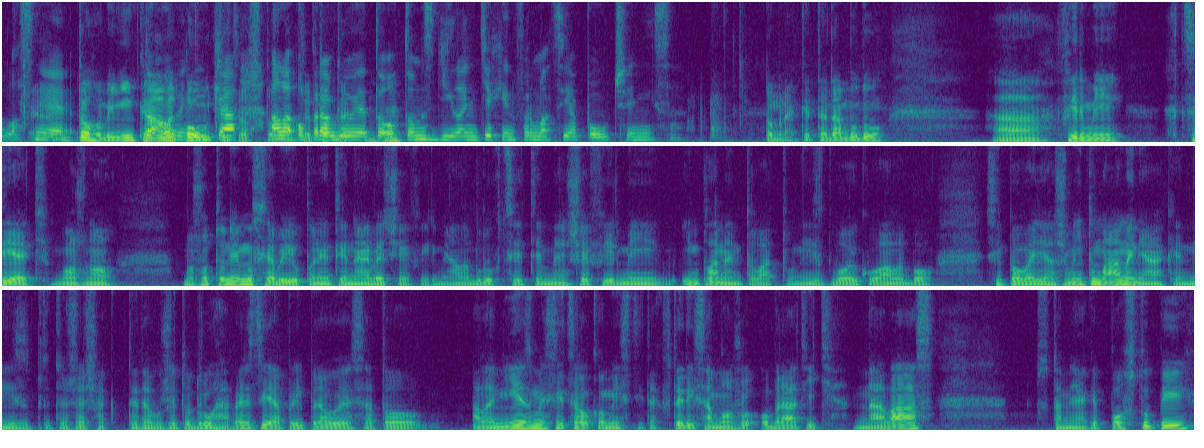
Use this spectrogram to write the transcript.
vlastně... E, toho vyniká, toho ale vyníka, poučit sa z toho. Ale opravdu to je to uh-huh. o tom sdílení těch informací a poučení se. Dobre, keď teda budú uh, firmy chcieť možno možno to nemusia byť úplne tie najväčšie firmy, ale budú chcieť tie menšie firmy implementovať tú NIS 2, alebo si povedia, že my tu máme nejaké NIS, pretože však teda už je to druhá verzia, pripravuje sa to, ale nie sme si celkom istí, tak vtedy sa môžu obrátiť na vás. Sú tam nejaké postupy,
